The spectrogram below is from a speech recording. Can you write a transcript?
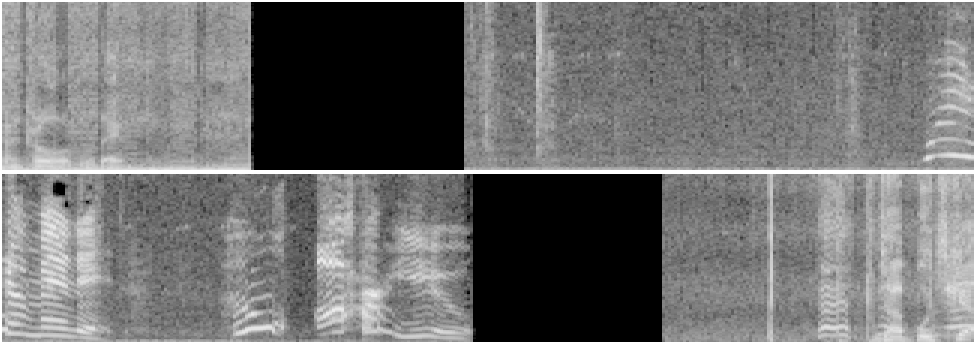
control Uday. Minute. Who are you? जा पूछ क्या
